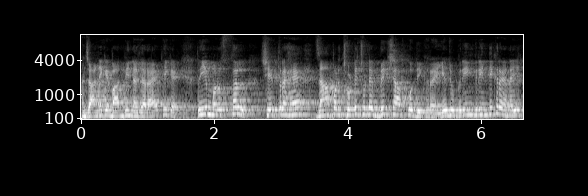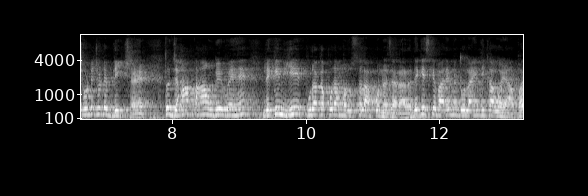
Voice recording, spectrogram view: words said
जाने के बाद भी नज़र आए, ठीक है? तो ये मरुस्थल क्षेत्र है, जहाँ पर छोटे छोटे वृक्ष आपको दिख रहे हैं। ये जो ग्रीन ग्रीन दिख रहे हैं ना, ये छोटे छोटे वृक्ष है। तो जहाँ तहां उगे हुए हैं, लेकिन ये पूरा का पूरा मरुस्थल आपको नज़र आ रहा है। देखिए, इसके बारे में दो लाइन लिखा हुआ है यहाँ पर।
